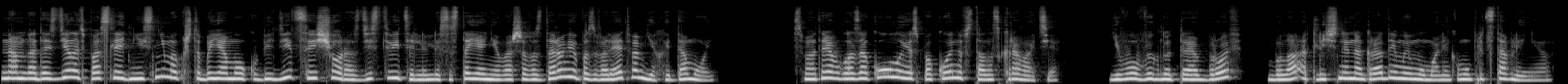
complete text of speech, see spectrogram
Нам надо сделать последний снимок, чтобы я мог убедиться еще раз, действительно ли состояние вашего здоровья позволяет вам ехать домой. Смотря в глаза Коула, я спокойно встала с кровати. Его выгнутая бровь была отличной наградой моему маленькому представлению.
